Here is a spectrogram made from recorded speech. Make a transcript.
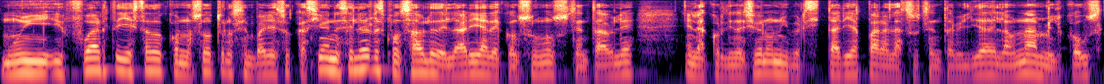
muy fuerte y ha estado con nosotros en varias ocasiones. Él es responsable del área de consumo sustentable en la Coordinación Universitaria para la Sustentabilidad de la UNAM, el COUS.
